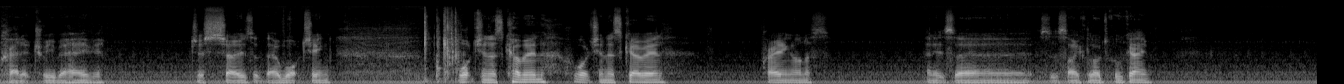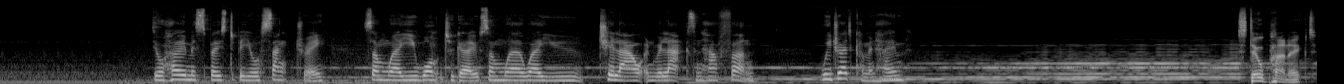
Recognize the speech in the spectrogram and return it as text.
Predatory behaviour. Just shows that they're watching, watching us come in, watching us go in, preying on us and it's a, it's a psychological game. Your home is supposed to be your sanctuary, somewhere you want to go, somewhere where you chill out and relax and have fun. We dread coming home. Still panicked,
